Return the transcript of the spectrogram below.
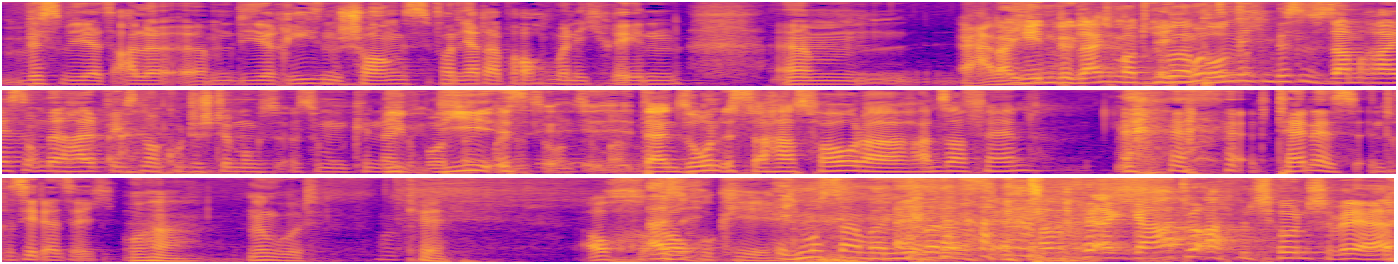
wissen wir jetzt alle, ähm, die Riesenchance. Von Jatta brauchen wir nicht reden. Ähm, Ja, da reden wir gleich mal drüber. ich muss uns- mich ein bisschen zusammenreißen, um dann halbwegs noch gute Stimmung zum wie, Kindergeburtstag wie meines ist, zu machen. dein Sohn ist der HSV oder Hansa-Fan? Tennis interessiert er sich. Oha, nun gut. Okay. Auch, Also auch okay. Ich muss sagen, bei mir war das, Aber Gato atmet schon schwer.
